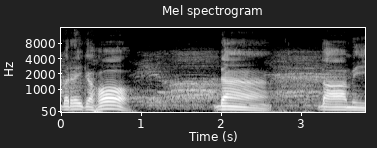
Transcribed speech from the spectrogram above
ပရိကဟောတံတာမီ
